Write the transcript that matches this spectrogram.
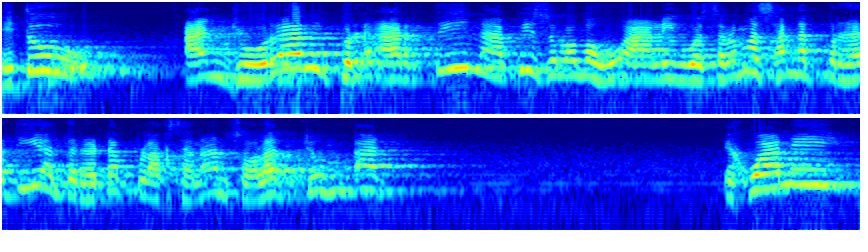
Itu anjuran berarti Nabi Shallallahu Alaihi Wasallam sangat perhatian terhadap pelaksanaan sholat Jumat. Ikhwani,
